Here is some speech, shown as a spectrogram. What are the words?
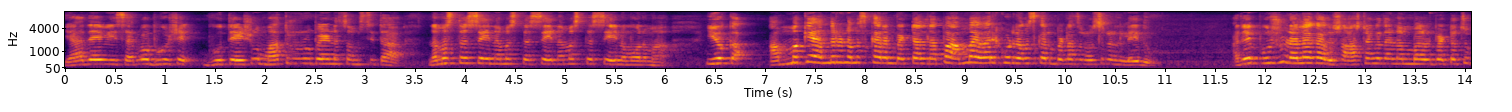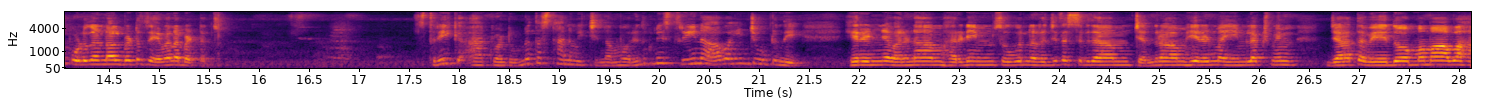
యాదేవి సర్వభూష భూతేషు మాతృరూపేణ సంస్థిత. నమస్తస్సే నమస్తస్సే నమస్తస్సే నమో నమ. ఈ యొక్క అమ్మకే అందరూ నమస్కారం పెట్టాలి తప్ప అమ్మ ఎవరికి కూడా నమస్కారం పెట్టాల్సిన అవసరం లేదు. అదే పురుషుడు అలా కాదు. సాష్టాంగ దండం పెట్టచ్చు పొడుదండాలు పెట్టచ్చు ఏమైనా పెట్టచ్చు. స్త్రీకి అటువంటి ఉన్నత స్థానం ఇచ్చింది. అమ్మవారు ఎందుకు నీ స్త్రీని ఆవహించి ఉంటుంది? హిరణ్య వర్ణాం హరిణీం సువర్ణ రజిత శ్రిదాం చంద్రాం హిరణ్మయీం లక్ష్మీం జాత వేదో మమావహ.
